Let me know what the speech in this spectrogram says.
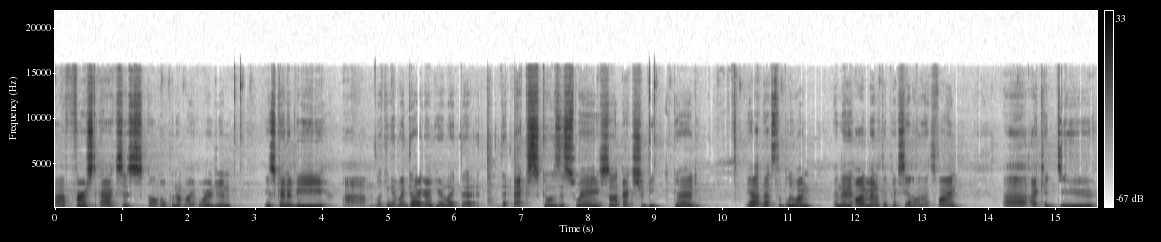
uh, first axis, I'll open up my origin, is going to be, um, looking at my diagram here, like the, the X goes this way, so X should be good. Yeah, that's the blue one. And then it automatically picks the other one, that's fine. Uh, I could do,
